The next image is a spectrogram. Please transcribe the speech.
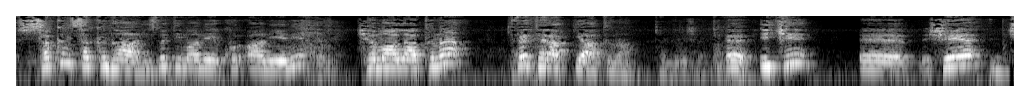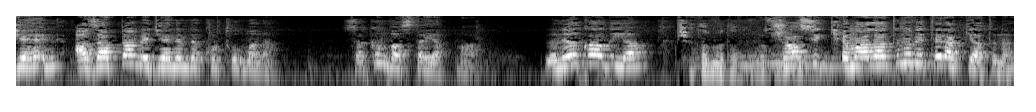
Sakın sakın ha hizmet imaniye Kur'aniye'ni kemalatına ve terakkiyatına şey. Evet. iki e, şeye cehen, azaptan ve cehennemden kurtulmana. Sakın vasıta yapma. Ya ne kaldı ya? Bir şey kalmadı. Şahsi kemalatına ve terakkiyatına.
